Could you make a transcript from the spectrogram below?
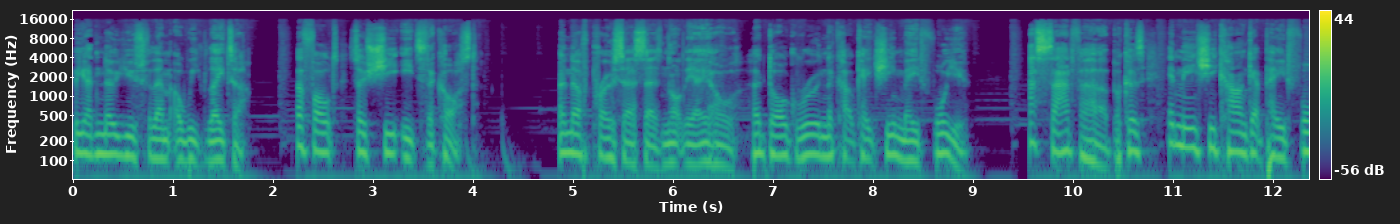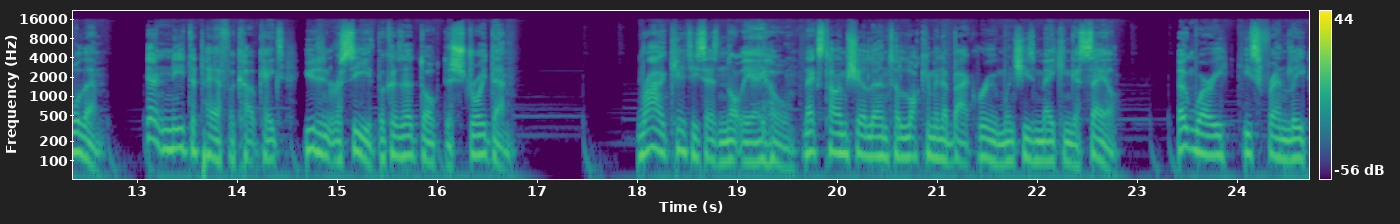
but you had no use for them a week later. Her fault, so she eats the cost. Enough process says not the a hole. Her dog ruined the cupcake she made for you. That's sad for her because it means she can't get paid for them. You don't need to pay her for cupcakes you didn't receive because her dog destroyed them. Riot Kitty says not the a-hole. Next time she'll learn to lock him in a back room when she's making a sale. Don't worry, he's friendly,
